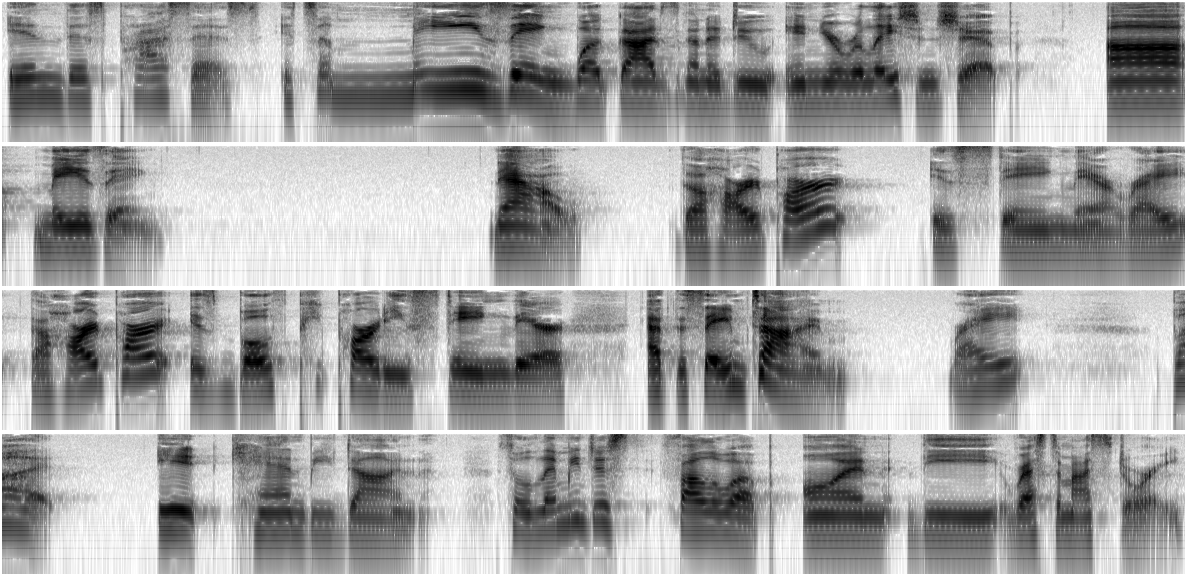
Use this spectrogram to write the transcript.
in this process, it's amazing what God is going to do in your relationship. Amazing. Now, the hard part is staying there, right? The hard part is both parties staying there at the same time, right? But it can be done. So let me just follow up on the rest of my story.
